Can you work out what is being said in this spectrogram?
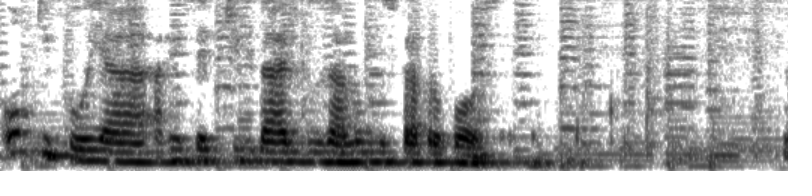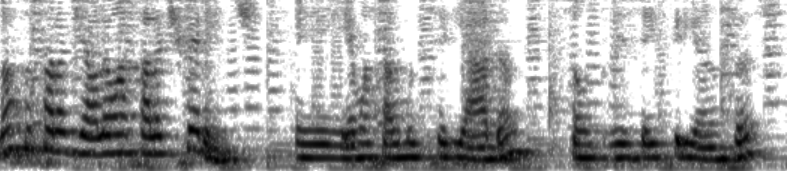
Como que foi a, a receptividade dos alunos para a proposta? Nossa sala de aula é uma sala diferente. É, é uma sala muito seriada, são 16 crianças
